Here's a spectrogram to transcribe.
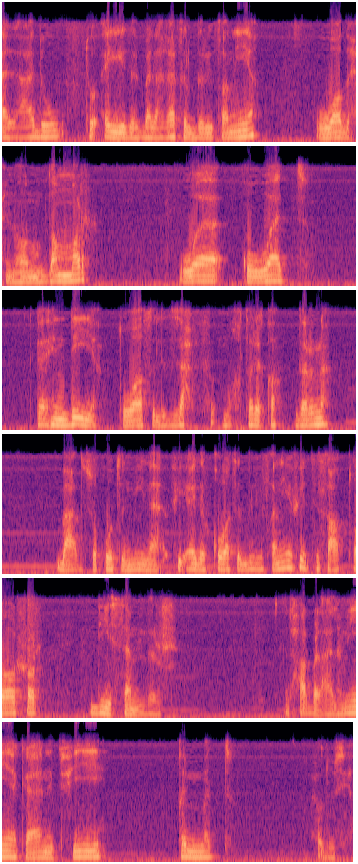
العدو تؤيد البلاغات البريطانية واضح أنه مدمر وقوات هندية تواصل الزحف مخترقة درنة بعد سقوط الميناء في أيدي القوات البريطانية في 19 ديسمبر. الحرب العالمية كانت في قمة حدوثها.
